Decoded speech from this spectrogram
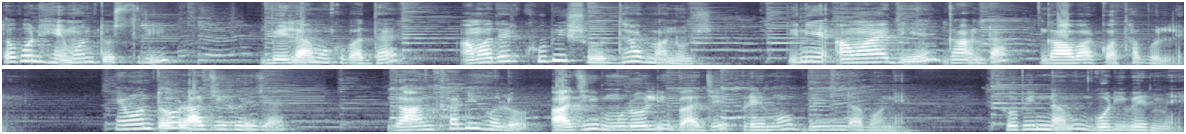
তখন হেমন্ত স্ত্রী বেলা মুখোপাধ্যায়, আমাদের খুবই শ্রদ্ধার মানুষ। তিনি আমায় দিয়ে গানটা গাওয়ার কথা বললেন। হেমন্তও রাজি হয়ে যায়। গানখানি হলো আজি মুরলি বাজে প্রেম বৃন্দাবনে। ছবির নাম গরিবের মেয়ে।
